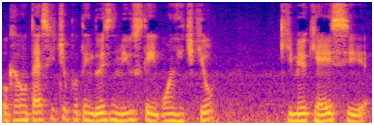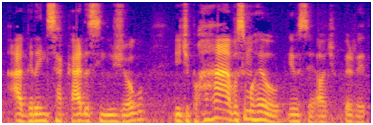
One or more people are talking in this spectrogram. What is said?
O que acontece é que tipo, tem dois inimigos que tem one hit kill. Que meio que é esse a grande sacada assim do jogo e tipo, haha, você morreu. E você, ótimo, perfeito.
